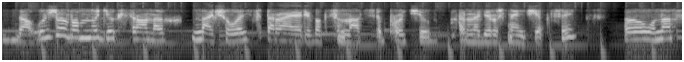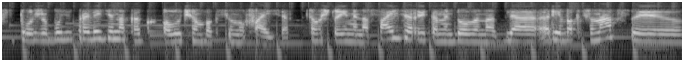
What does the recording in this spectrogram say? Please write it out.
Да, уже во многих странах началась вторая ревакцинация против коронавирусной инфекции. Э, у нас тоже будет проведено, как получим вакцину Pfizer. Потому что именно Pfizer рекомендована для ревакцинации,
